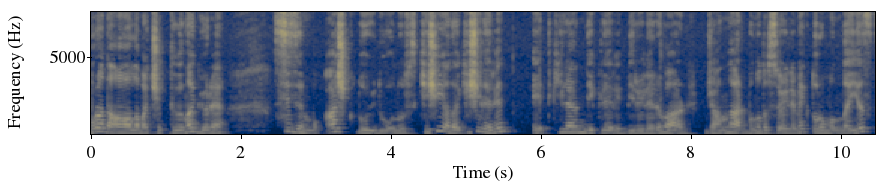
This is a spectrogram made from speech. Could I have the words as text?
Burada ağlama çıktığına göre sizin bu aşk duyduğunuz kişi ya da kişilerin etkilendikleri birileri var. Canlar bunu da söylemek durumundayız.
